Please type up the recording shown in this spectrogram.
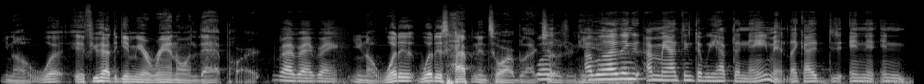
You know what if you had to give me a rant on that part right right right. you know what is what is happening to our black well, children here? well i think i mean i think that we have to name it. Like i and and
